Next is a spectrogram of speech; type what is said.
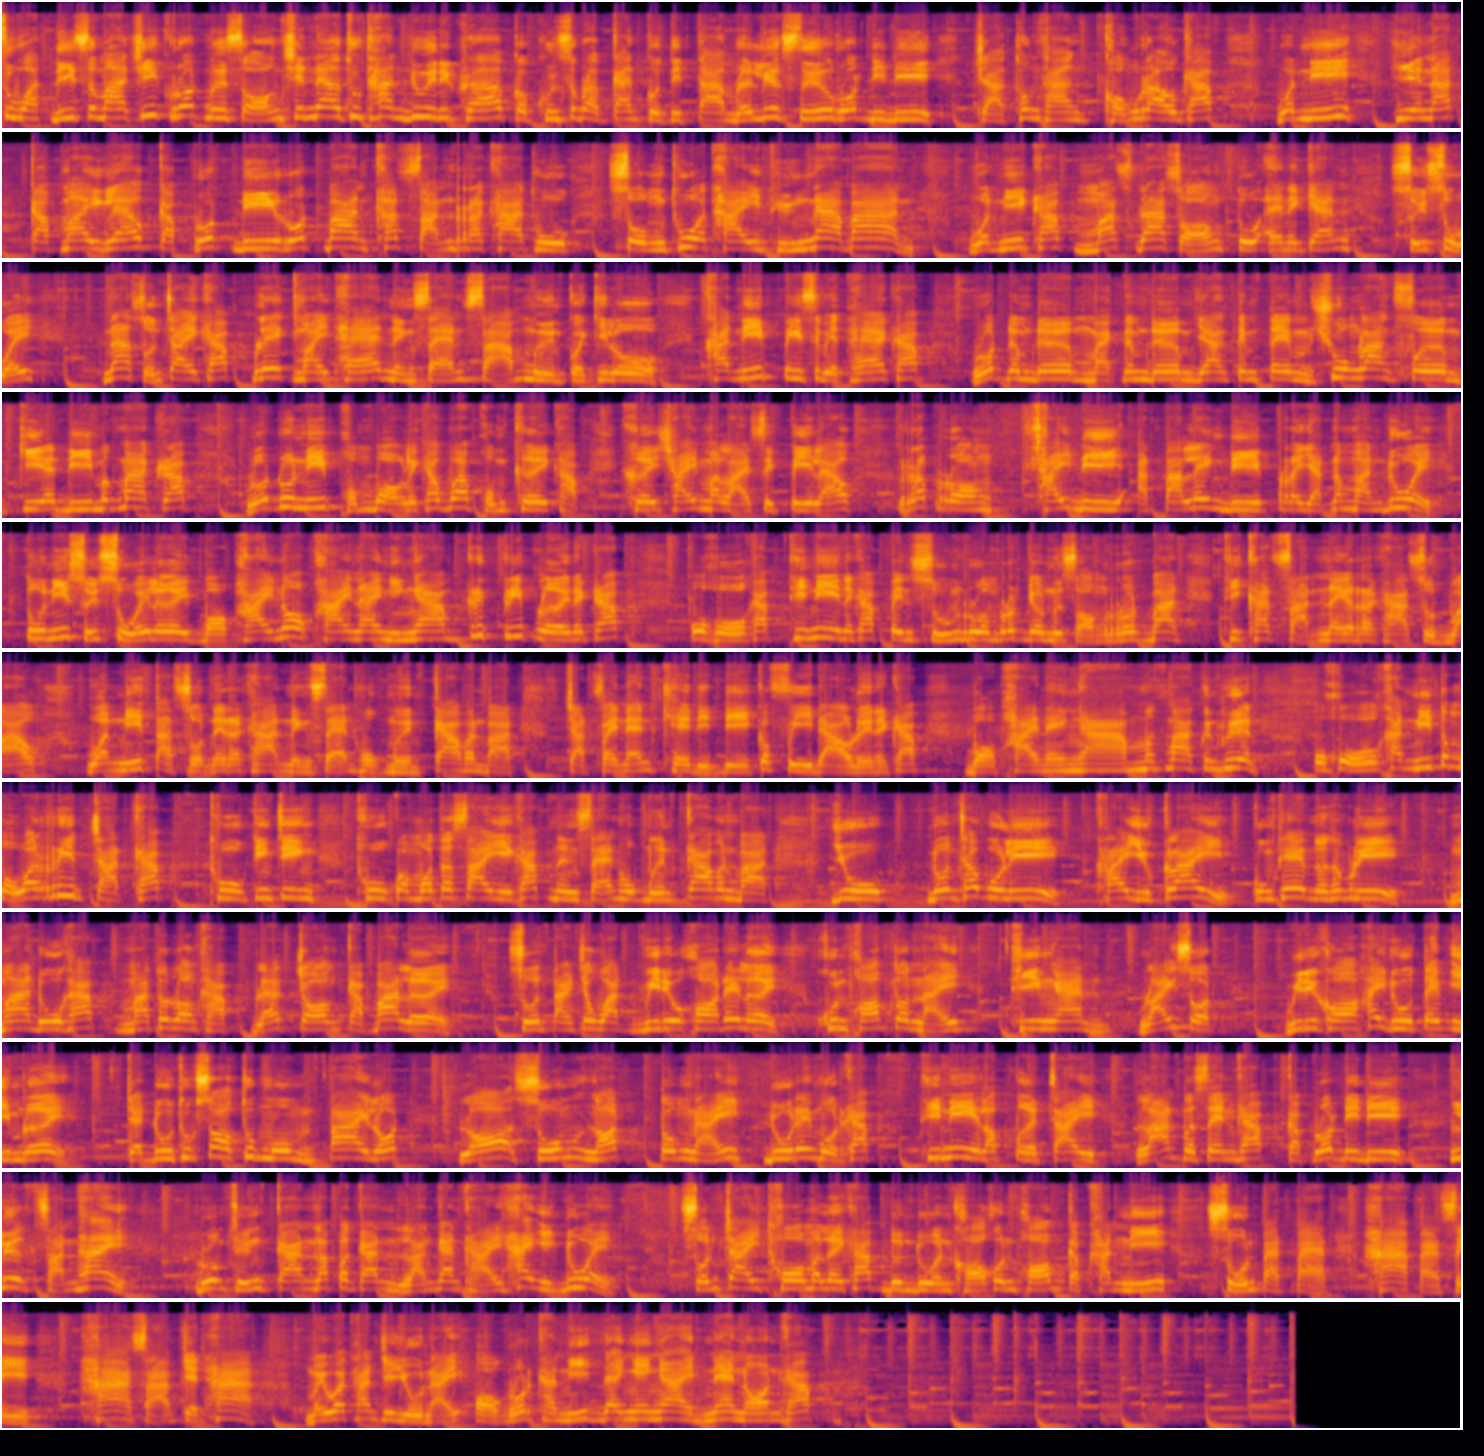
สวัสดีสมาชิกรถมือ2ชแนลทุกท่านด้วยนะครับ ขอบคุณสำหรับการกดติดตามและเลือกซื้อรถดีๆ จากท่องทางของเราครับ วันนี้เฮียนัทกลับมาอีกแล้วกับรถดีรถบ้านคัดสรรราคาถูก ส่งทั่วไทยถึงหน้าบ้าน วันนี้ครับ Mazda 2 ตัว e l e g a n t สวยๆ น่าสนใจครับ เลขไม่แท้ 1 3 0 0 0 0 กว่ากิโล คันนี้ปี 11 แท้ครับ รถเดิมๆแม็กเดิมๆยางเต็มๆช่วงล่างเฟิร์ม เกียร์ดีมากๆครับ รถรุ่นนี้ผมบอกเลยครับว่าผมเคยขับ เคยใช้มาหลาย 10 ปีแล้ว รับรองใช้ดีอัตราเร่งดีประหยัดน้ำมันด้วย ตัวนี้สวยๆเลยเบอกภายนอกภายในนี่งามกริบๆเลยนะครับ โอ้โหครับ ที่นี่นะครับ เป็นศูนย์รวมรถยนต์มือสองรถบ้านที่คัดสรรในราคาสุดว้าว วันนี้ตัดสดในราคา 169,000 บาท จัดไฟแนนซ์เครดิตดีก็ฟรีดาวเลยนะครับ เบาะภายในงามมากๆเพื่อนๆ โอ้โห คันนี้ต้องบอกว่ารีบจัดครับ ถูกจริงๆ ถูกกว่ามอเตอร์ไซค์ครับ 169,000 บาท อยู่นนทบุรี ใครอยู่ใกล้กรุงเทพนนทบุรี มาดูครับ มาทดลองขับแล้วจองกลับบ้านเลย ส่วนต่างจังหวัดวิดีโอคอลได้เลย คุณพร้อมตอนไหน ทีมงานไลฟ์สดวิดีโอคอลให้ดูเต็มอิ่มเลย จะดูทุกซอกทุกมุม ใต้รถล้อซุ้มน็อตตรงไหนดูได้หมดครับ ที่นี่เราเปิดใจล้านเปอร์เซ็นต์ครับ กับรถดีๆ เลือกสรรให้ รวมถึงการรับประกันหลังการขายให้อีกด้วย สนใจโทรมาเลยครับด่วนๆขอคนพร้อมกับคันนี้ 088 584 5375 ไม่ว่าท่านจะอยู่ไหนออกรถคันนี้ได้ง่าย ๆ แน่นอนครับ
